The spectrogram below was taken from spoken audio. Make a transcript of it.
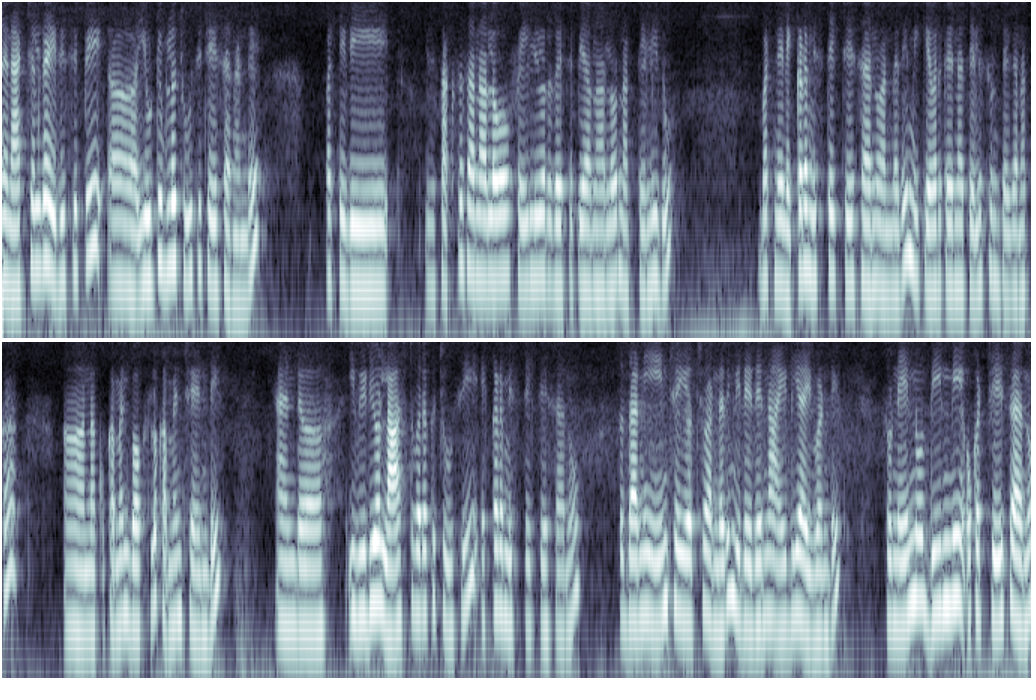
నేను యాక్చువల్గా ఈ రెసిపీ యూట్యూబ్లో చూసి చేశానండి. బట్ ఇది ఇది సక్సెస్ అనాలో ఫెయిల్యూర్ రెసిపీ అనాలో నాకు తెలీదు. బట్ నేను ఎక్కడ మిస్టేక్ చేశాను అన్నది మీకు ఎవరికైనా తెలుసుంటే కనుక నాకు కమెంట్ బాక్స్లో కమెంట్ చేయండి. అండ్ ఈ వీడియో లాస్ట్ వరకు చూసి ఎక్కడ మిస్టేక్ చేశాను సో దాన్ని ఏం చేయొచ్చు అన్నది మీరు ఏదైనా ఐడియా ఇవ్వండి. సో నేను దీన్ని ఒకటి చేశాను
